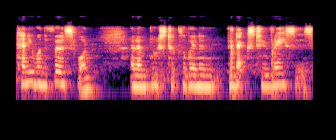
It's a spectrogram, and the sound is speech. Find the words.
Kenny won the first one, and then Bruce took the win in the next two races.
